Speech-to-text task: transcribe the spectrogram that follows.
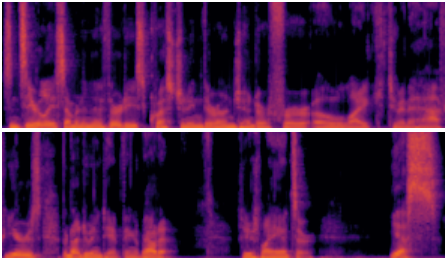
Sincerely, someone in their 30s questioning their own gender for, oh, like two and a half years, but not doing a damn thing about it. So here's my answer Yes,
